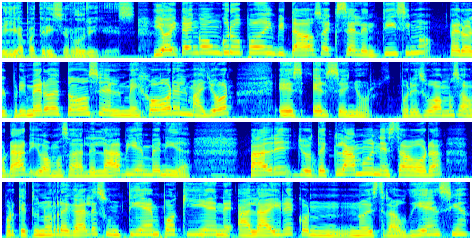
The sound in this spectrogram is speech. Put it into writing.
María Patricia Rodríguez. Y hoy tengo un grupo de invitados excelentísimo, pero el primero de todos, el mejor, el mayor, es el Señor. Por eso vamos a orar y vamos a darle la bienvenida. Padre, yo te clamo en esta hora porque tú nos regales un tiempo aquí al aire con nuestra audiencia,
